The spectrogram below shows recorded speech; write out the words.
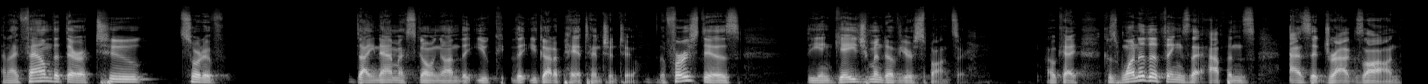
And I found that there are two sort of dynamics going on that you that you got to pay attention to. The first is the engagement of your sponsor. Okay? Cuz one of the things that happens as it drags on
